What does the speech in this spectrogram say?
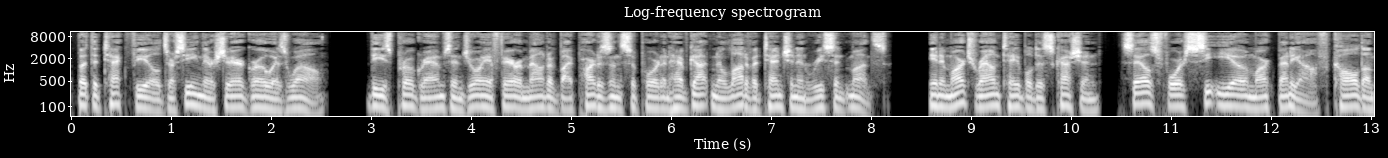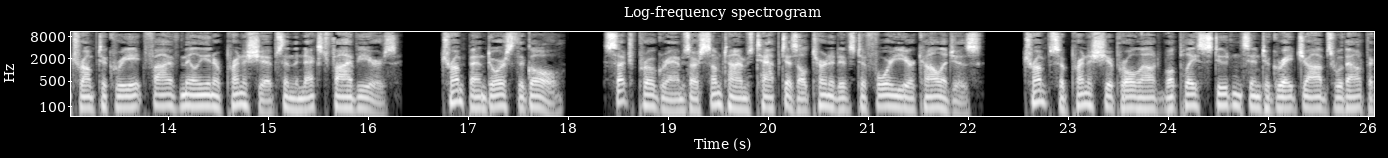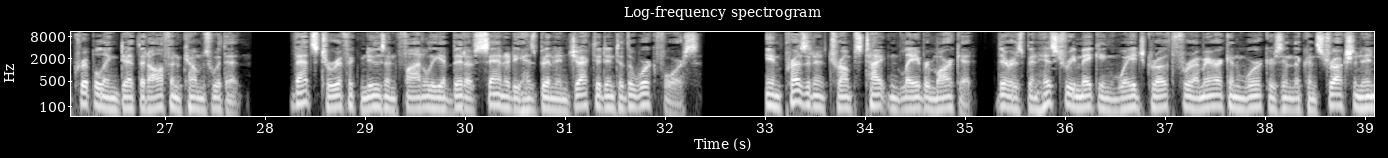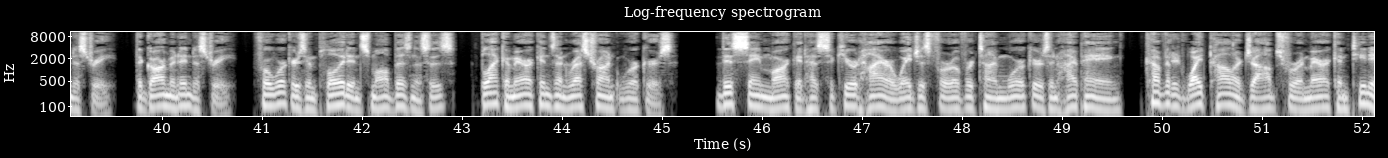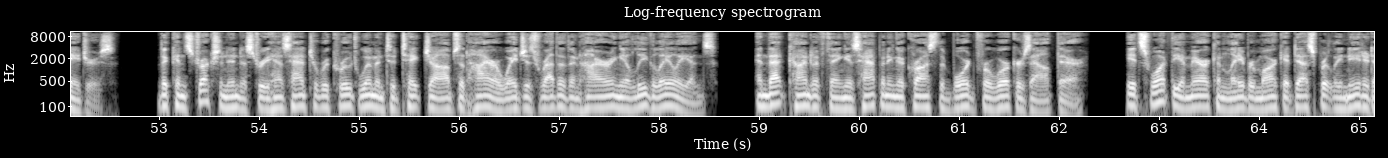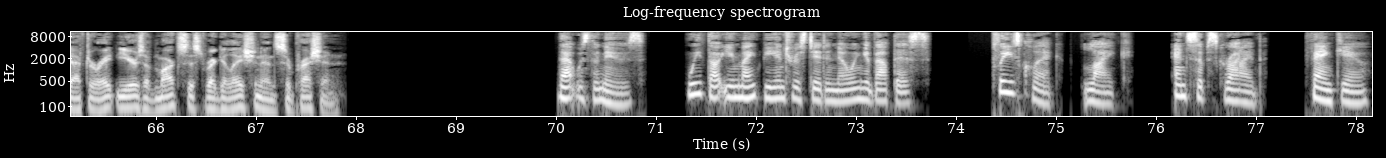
But the tech fields are seeing their share grow as well. These programs enjoy a fair amount of bipartisan support and have gotten a lot of attention in recent months. In a March roundtable discussion, Salesforce CEO Marc Benioff called on Trump to create 5 million apprenticeships in the next five years. Trump endorsed the goal. Such programs are sometimes tapped as alternatives to four-year colleges. Trump's apprenticeship rollout will place students into great jobs without the crippling debt that often comes with it. That's terrific news and finally a bit of sanity has been injected into the workforce. In President Trump's tightened labor market, there has been history-making wage growth for American workers in the construction industry, the garment industry, for workers employed in small businesses, black Americans and restaurant workers. This same market has secured higher wages for overtime workers and high-paying, coveted white-collar jobs for American teenagers. The construction industry has had to recruit women to take jobs at higher wages rather than hiring illegal aliens. And that kind of thing is happening across the board for workers out there. It's what the American labor market desperately needed after eight years of Marxist regulation and suppression. That was the news. We thought you might be interested in knowing about this. Please click like and subscribe. Thank you.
